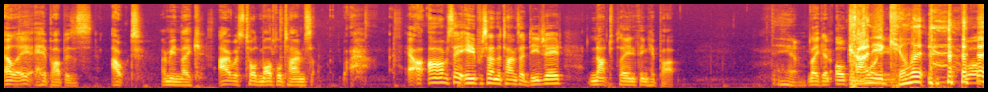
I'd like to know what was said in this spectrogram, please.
LA hip hop is out. I mean, like I was told multiple times. I, I would say eighty percent of the times I DJ'd not to play anything hip hop, Damn. like an open. Kanye warning. kill it? well,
